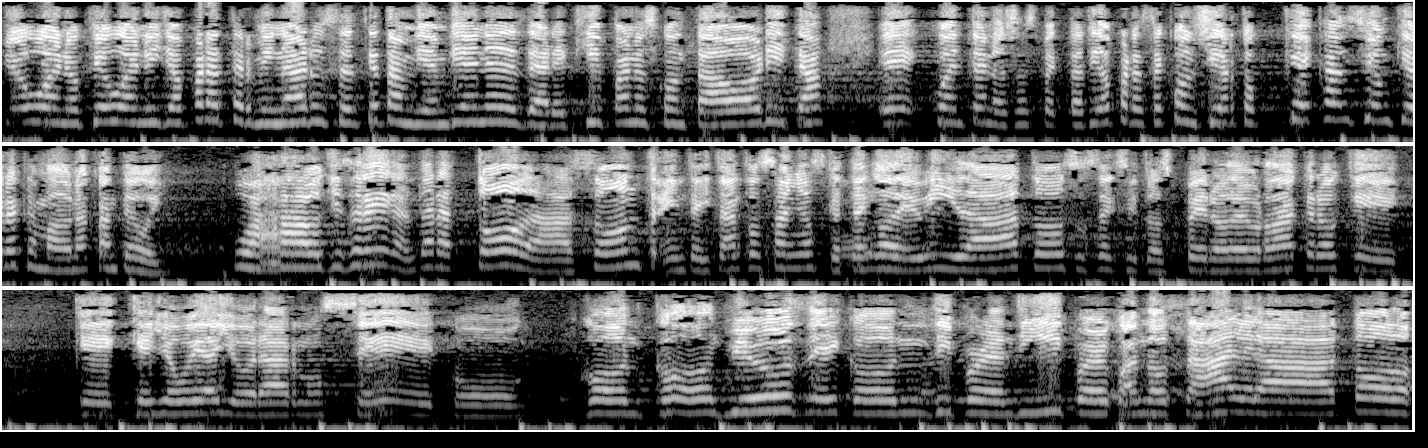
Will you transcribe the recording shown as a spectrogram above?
Qué bueno, qué bueno. Y ya para terminar, usted que también viene desde Arequipa, nos contaba ahorita, eh, cuéntenos, expectativa para este concierto, ¿qué canción quiere que Madonna cante hoy? Wow, quisiera que cantara todas, son treinta y tantos años que tengo de vida, todos sus éxitos, pero de verdad creo que, que, que yo voy a llorar, no sé, con con, con music, con Deeper and Deeper, cuando salga, todo.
